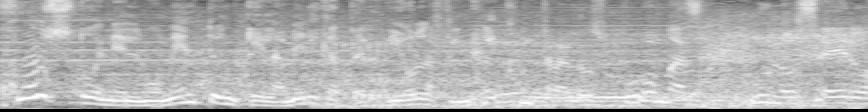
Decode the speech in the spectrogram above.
justo en el momento en que el América perdió la final contra los Pumas 1-0.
